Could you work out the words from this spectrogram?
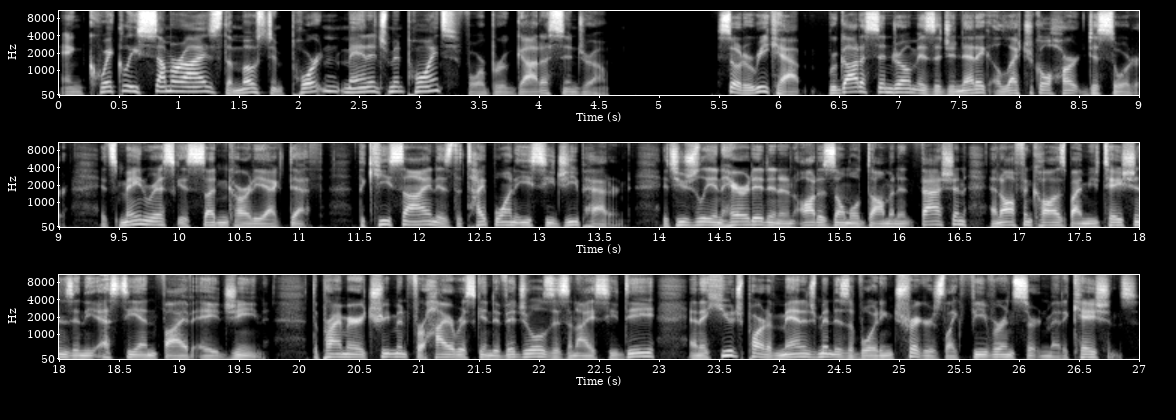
and quickly summarize the most important management points for Brugada syndrome. So to recap, Brugada syndrome is a genetic electrical heart disorder. Its main risk is sudden cardiac death. The key sign is the type 1 ECG pattern. It's usually inherited in an autosomal dominant fashion and often caused by mutations in the SCN5A gene. The primary treatment for high-risk individuals is an ICD, and a huge part of management is avoiding triggers like fever and certain medications.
